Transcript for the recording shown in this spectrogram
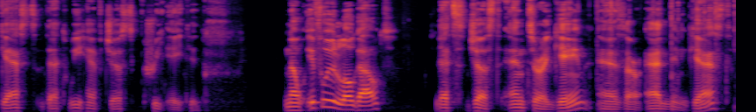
guest that we have just created. Now if we log out, let's just enter again as our admin guest.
